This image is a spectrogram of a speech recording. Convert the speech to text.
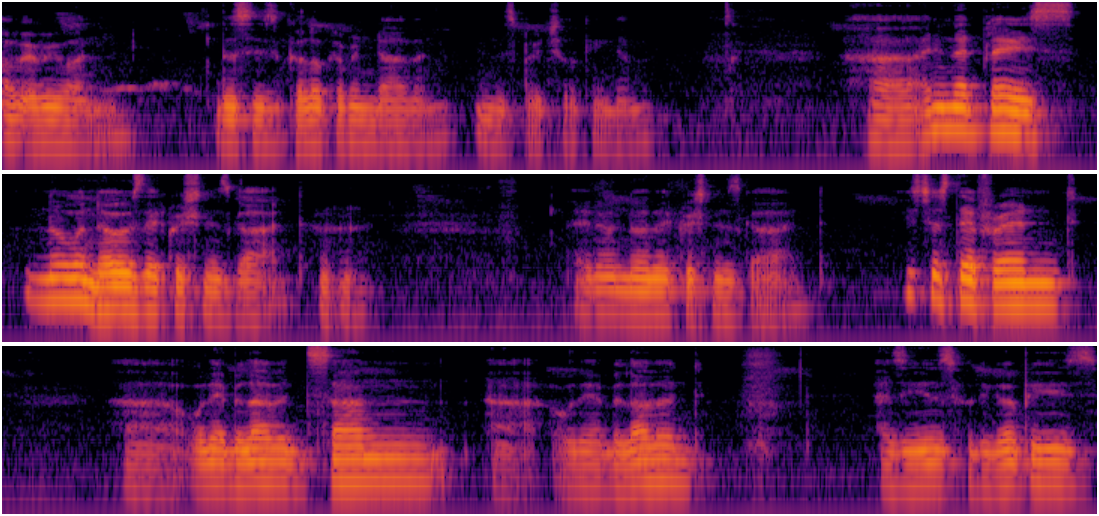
of everyone. This is Goloka Vrindavan in the spiritual kingdom. Uh, and in that place, no one knows that Krishna is God. they don't know that Krishna is God. He's just their friend, uh, or their beloved son, uh, or their beloved, as he is for the gopis.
